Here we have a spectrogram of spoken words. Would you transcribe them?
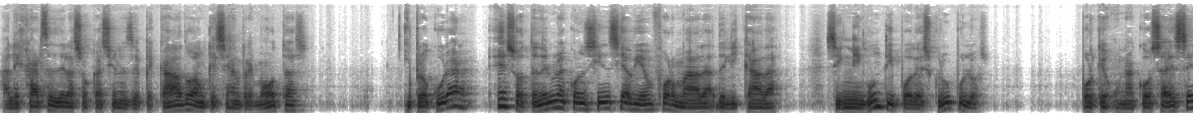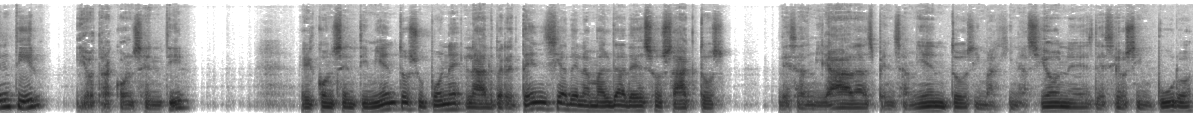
alejarse de las ocasiones de pecado, aunque sean remotas, y procurar eso, tener una conciencia bien formada, delicada, sin ningún tipo de escrúpulos. Porque una cosa es sentir y otra consentir. El consentimiento supone la advertencia de la maldad de esos actos, de esas miradas, pensamientos, imaginaciones, deseos impuros.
